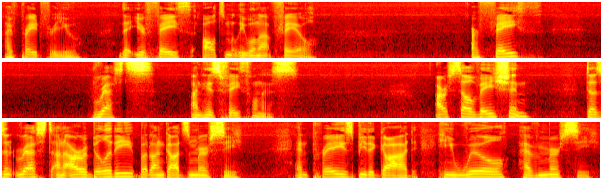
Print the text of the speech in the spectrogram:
I've prayed for you that your faith ultimately will not fail. Our faith rests on his faithfulness. Our salvation doesn't rest on our ability, but on God's mercy and praise be to God, He will have mercy.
